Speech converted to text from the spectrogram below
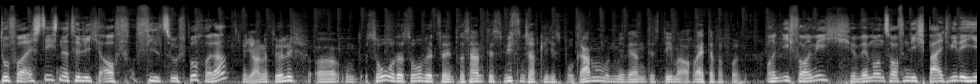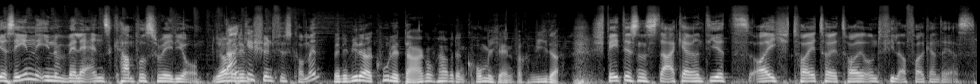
Du freust dich natürlich auf viel Zuspruch, oder? Ja, natürlich. Äh, und so oder so wird es ein interessantes wissenschaftliches Programm und wir werden das Thema auch weiterverfolgen. Und ich freue mich, wenn wir uns hoffentlich bald wieder hier sehen in Welle 1 Campus Radio. Ja, Dankeschön ich, fürs Kommen. Wenn ich wieder eine coole Tagung habe, dann komme ich einfach wieder. Spätestens da garantiert euch toi toi toi und viel Erfolg, Andreas.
